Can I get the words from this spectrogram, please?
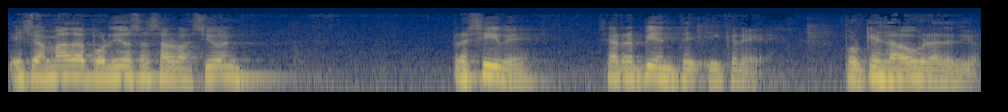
es llamada por Dios a salvación recibe, se arrepiente y cree, porque es la obra de Dios.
